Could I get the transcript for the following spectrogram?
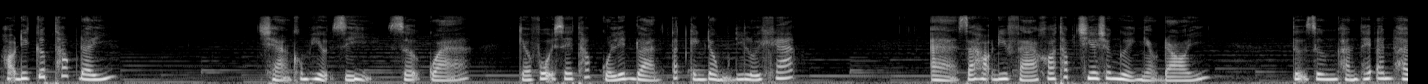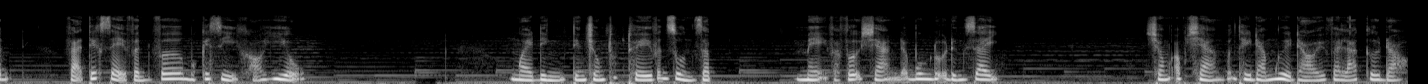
Họ đi cướp thóc đấy. Chàng không hiểu gì, sợ quá Kéo vội xe thóc của liên đoàn tắt cánh đồng đi lối khác. À ra họ đi phá kho thóc chia cho người nghèo đói. Tự dưng hắn thấy ân hận Và tiếc rẻ vẩn vơ một cái gì khó hiểu. Ngoài đỉnh, tiếng trống thúc thuế vẫn dồn dập. Mẹ và vợ chàng đã buông đũa đứng dậy. Trong óc chàng vẫn thấy đám người đói và lá cờ đỏ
